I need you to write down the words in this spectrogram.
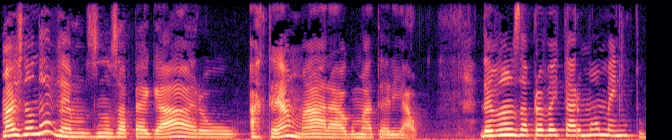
Mas não devemos nos apegar ou até amar algo material. Devemos aproveitar o momento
